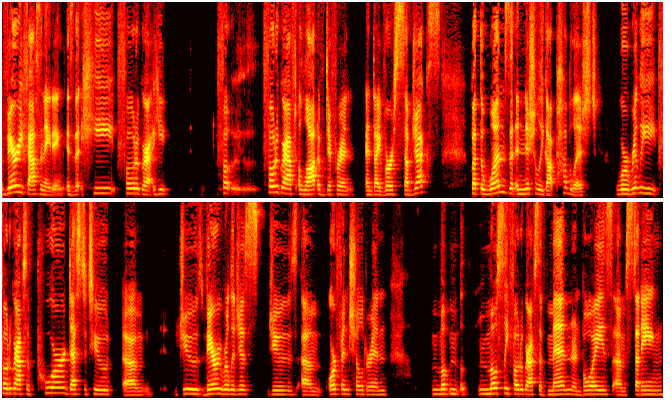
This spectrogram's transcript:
very fascinating is that he photographed he pho- photographed a lot of different and diverse subjects, but the ones that initially got published were really photographs of poor, destitute um, Jews, very religious Jews, um, orphan children, mo- mostly photographs of men and boys um, studying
